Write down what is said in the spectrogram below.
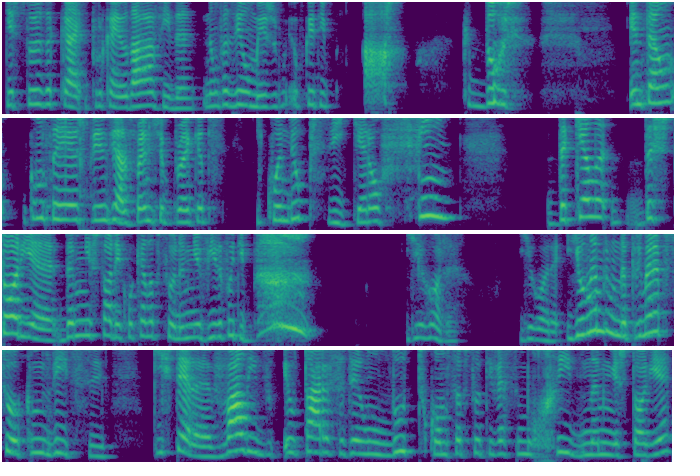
que as pessoas a quem, por quem eu dava a vida não faziam o mesmo, eu fiquei tipo, ah, que dor! Então comecei a experienciar friendship breakups e quando eu percebi que era o fim daquela, da história, da minha história com aquela pessoa na minha vida, foi tipo, ah! e agora? E agora? E eu lembro-me da primeira pessoa que me disse que isto era válido eu estar a fazer um luto como se a pessoa tivesse morrido na minha história,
